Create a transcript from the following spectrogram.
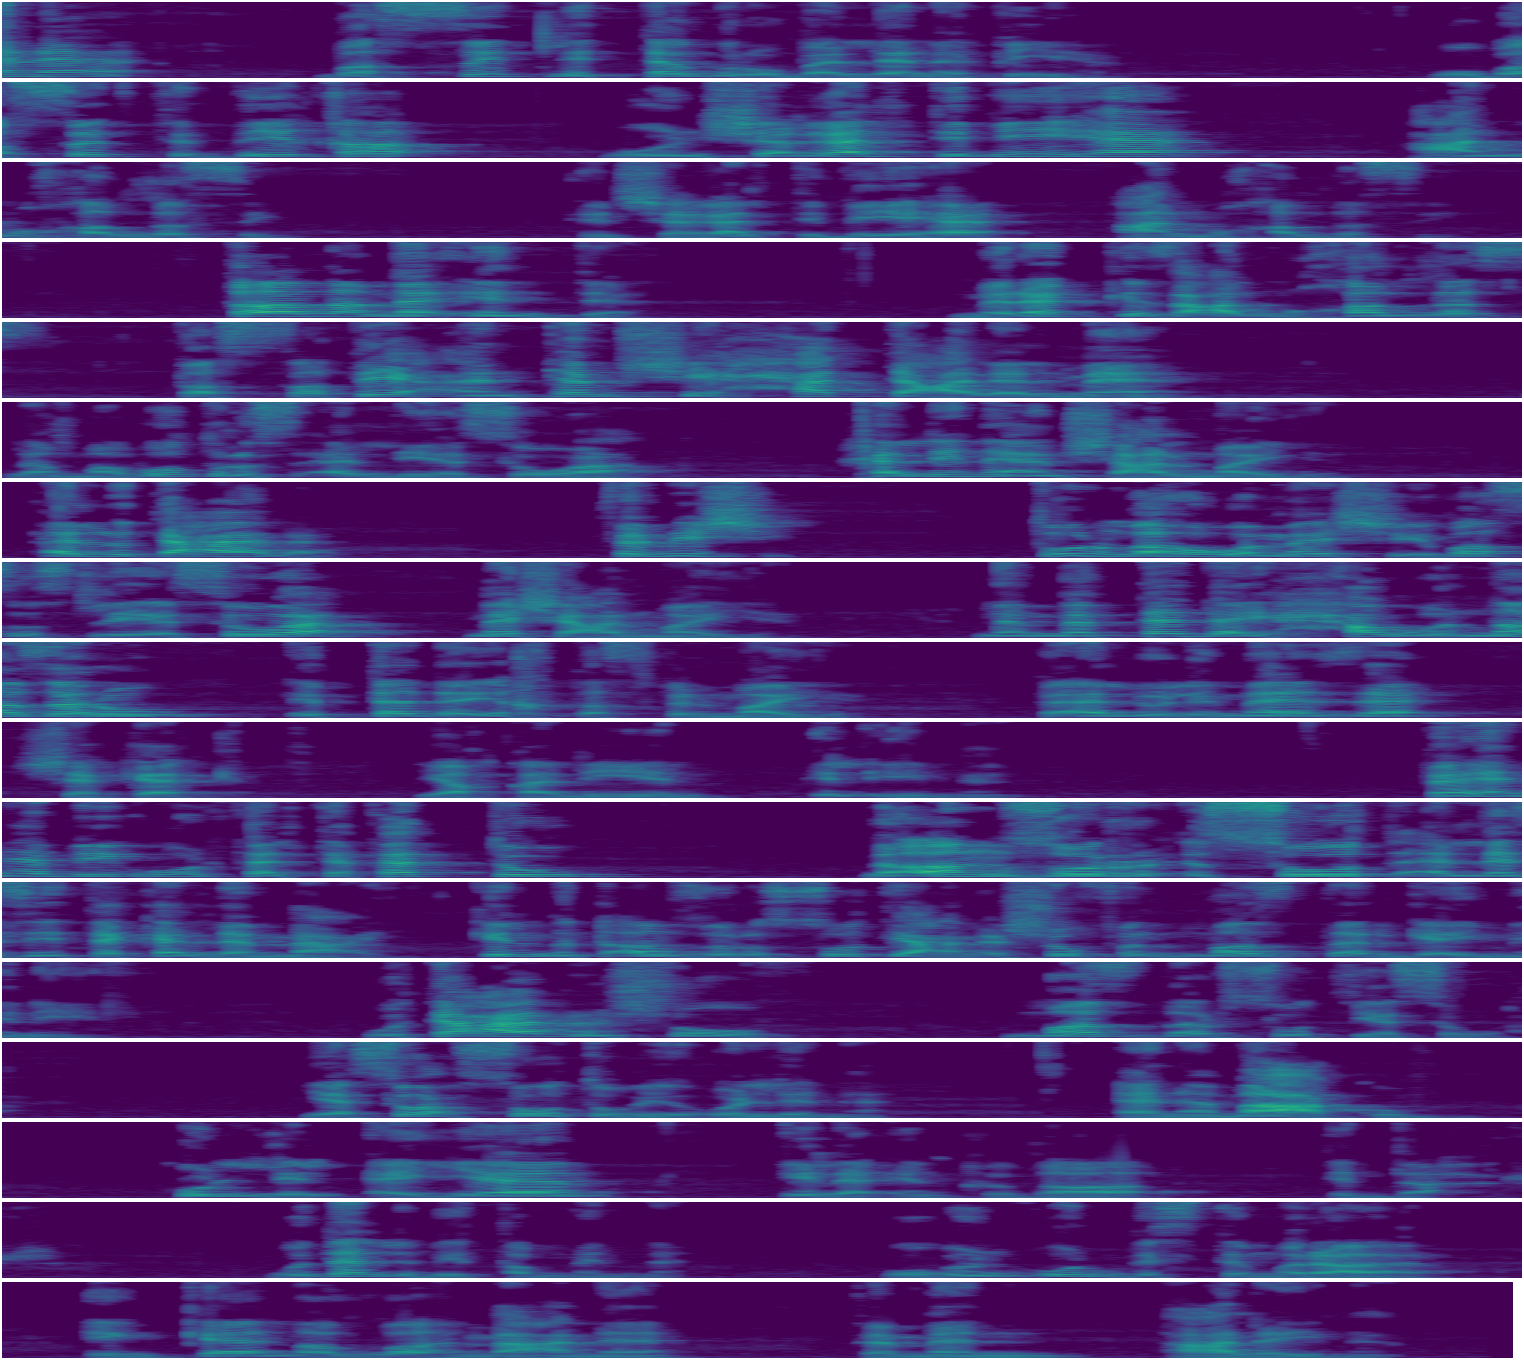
أنا بصيت للتجربة اللي أنا فيها وبصيت في الضيقة وانشغلت بيها عن مخلصي انشغلت بيها عن مخلصي. طالما أنت مركز على المخلص تستطيع أن تمشي حتى على الماء. لما بطرس قال ليسوع خليني أمشي على المية. قال له تعالى. فمشي. طول ما هو ماشي باصص ليسوع ماشي على المية. لما ابتدى يحول نظره ابتدى يغطس في المية. فقال له لماذا شككت يا قليل الإيمان؟ فهنا بيقول فالتفت لأنظر الصوت الذي تكلم معي. كلمة أنظر الصوت يعني أشوف المصدر جاي منين. وتعالوا نشوف مصدر صوت يسوع. يسوع صوته بيقول لنا أنا معكم كل الأيام إلى انقضاء الدهر. وده اللي بيطمنا. وبنقول باستمرار إن كان الله معنا فمن علينا.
